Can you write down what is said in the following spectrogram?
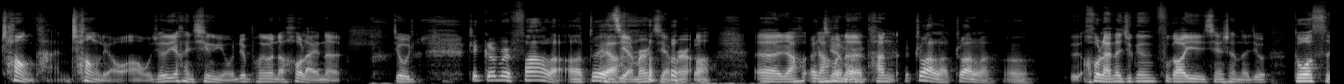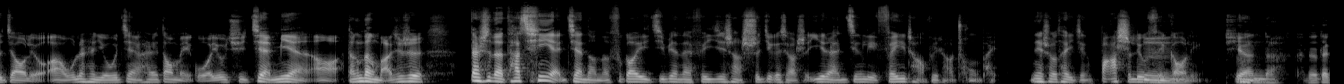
畅谈畅聊啊，我觉得也很幸运。我这朋友呢后来呢。就 这哥们儿发了啊，对啊，姐们儿姐们儿啊，呃，然后然后呢，他赚了赚了，嗯，后来呢就跟傅高义先生呢就多次交流啊，无论是邮件还是到美国又去见面啊等等吧，就是，但是呢，他亲眼见到呢，傅高义即便在飞机上十几个小时，依然精力非常非常充沛。那时候他已经八十六岁高龄，天哪，可能在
